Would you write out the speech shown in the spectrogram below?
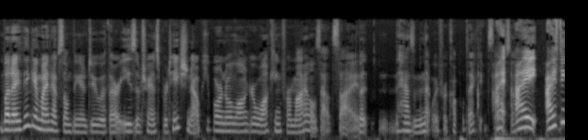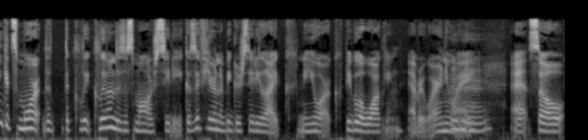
But I think it might have something to do with our ease of transportation now. People are no longer walking for miles outside, but it hasn't been that way for a couple decades. though, I, so. I I think it's more the the Cle- Cleveland is a smaller city because if you're in a bigger city like New York, people are walking everywhere anyway. Uh, so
